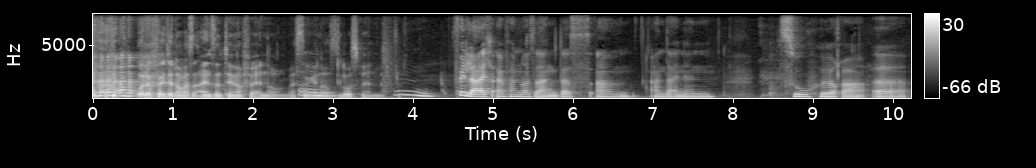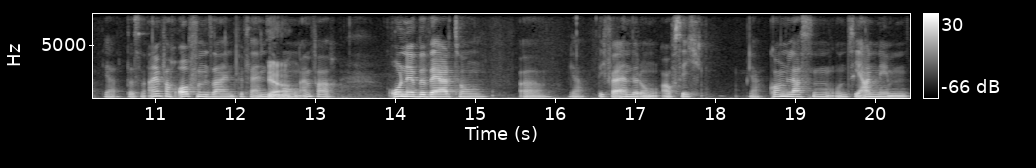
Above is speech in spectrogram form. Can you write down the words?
Oder fällt dir noch was ein zum Thema Veränderung, was du genau loswerden möchtest? Hm, vielleicht einfach nur sagen, dass ähm, an deinen Zuhörer, äh, ja, das einfach offen sein für Veränderungen, ja. einfach ohne Bewertung, äh, ja, die Veränderung auf sich ja, kommen lassen und sie annehmen,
